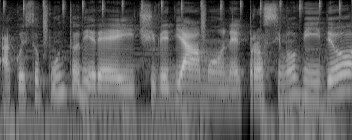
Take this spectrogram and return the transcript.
A questo punto direi ci vediamo nel prossimo video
